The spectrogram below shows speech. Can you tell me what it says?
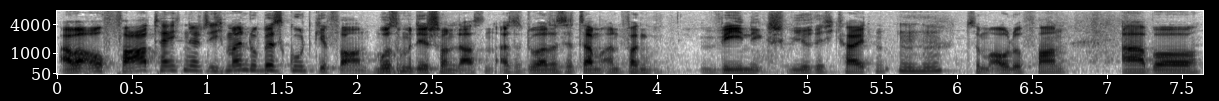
Aber auch fahrtechnisch, ich meine, du bist gut gefahren, muss man dir schon lassen. Also du hattest jetzt am Anfang wenig Schwierigkeiten Mhm. zum Autofahren, aber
